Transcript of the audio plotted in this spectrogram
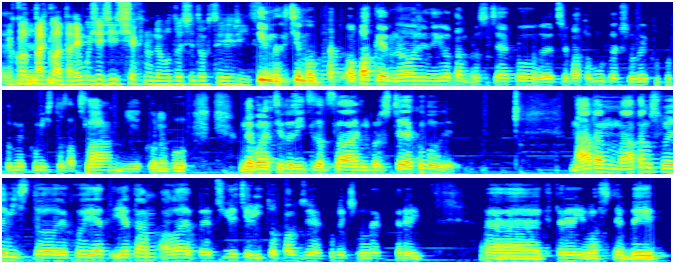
Jako Takže takhle, tady může říct všechno, nebo to si to chceš říct. Tím, tím opak, opakem, no, že někdo tam prostě jako třeba tomuhle člověku potom jako místo zaclání, jako, nebo, nebo nechci to říct zaclání, prostě jako má tam, má tam svoje místo, jako je, je tam, ale přijde ti líto pak, že jakoby člověk, který, eh, který vlastně by Eh,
